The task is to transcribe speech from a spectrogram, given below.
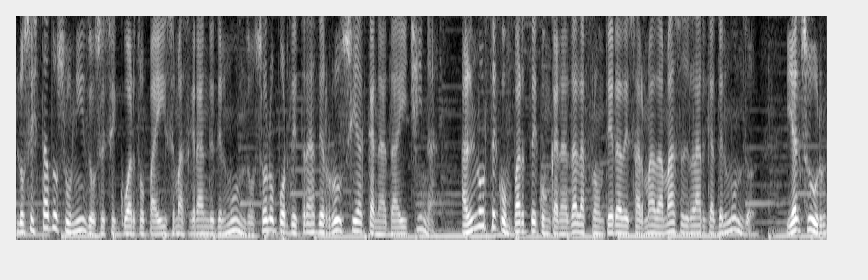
Los Estados Unidos es el cuarto país más grande del mundo, solo por detrás de Rusia, Canadá y China. Al norte comparte con Canadá la frontera desarmada más larga del mundo y al sur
